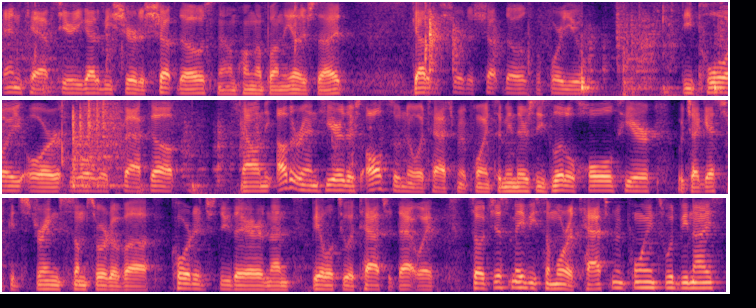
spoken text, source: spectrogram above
end caps here you got to be sure to shut those. Now I'm hung up on the other side. Got to be sure to shut those before you deploy or roll this back up. Now on the other end here there's also no attachment points. I mean there's these little holes here which I guess you could string some sort of uh, cordage through there and then be able to attach it that way. So just maybe some more attachment points would be nice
